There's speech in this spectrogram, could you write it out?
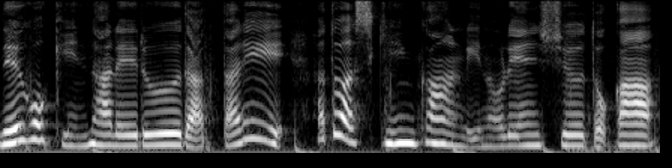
値動きになれるだったりあとは資金管理の練習とか、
